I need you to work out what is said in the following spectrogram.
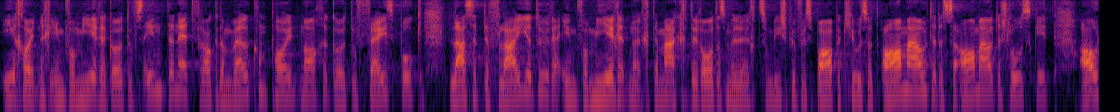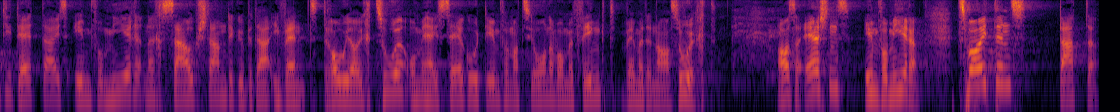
Ihr könnt euch informieren. Geht aufs Internet, fragt am Welcome Point nach, geht auf Facebook, leset den Flyer durch, informiert euch. Dann merkt ihr auch, dass man euch zum Beispiel fürs Barbecue anmelden dass es einen Anmeldeschluss gibt. All die Details informiert euch selbstständig über diesen Event. Traue ich euch zu und wir haben sehr gute Informationen, die man findet, wenn man danach sucht. Also, erstens, informieren. Zweitens, beten.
